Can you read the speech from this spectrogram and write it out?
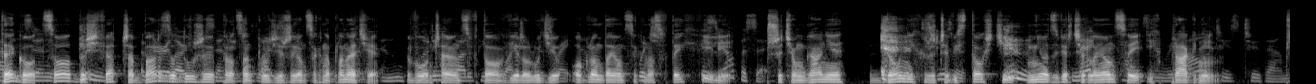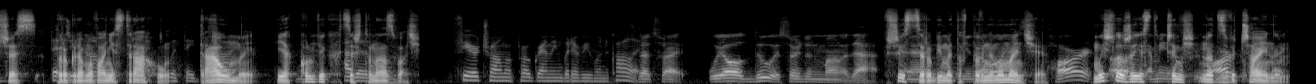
tego, co doświadcza bardzo duży procent ludzi żyjących na planecie, włączając w to wielu ludzi oglądających nas w tej chwili. Przyciąganie do nich rzeczywistości nieodzwierciedlającej ich pragnień przez programowanie strachu, traumy, jakkolwiek chcesz to nazwać. Wszyscy robimy to w pewnym momencie. Myślę, że jest czymś nadzwyczajnym,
